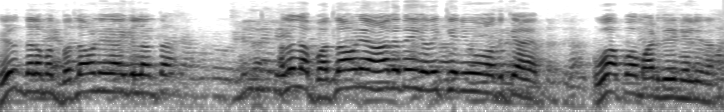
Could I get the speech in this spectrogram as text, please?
ಹೇಳಿದ್ನಲ್ಲ ಮತ್ತು ಬದಲಾವಣೆ ಆಗಿಲ್ಲ ಅಂತ? ಅಲ್ಲಲ್ಲ ಬದಲಾವಣೆ ಆಗದೆ ಈಗ ಅದಕ್ಕೆ ನೀವು ಅದಕ್ಕೆ ಹೂವಾಪ ಮಾಡಿದ್ರಿ ಹೇಳಿ ನಾನು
